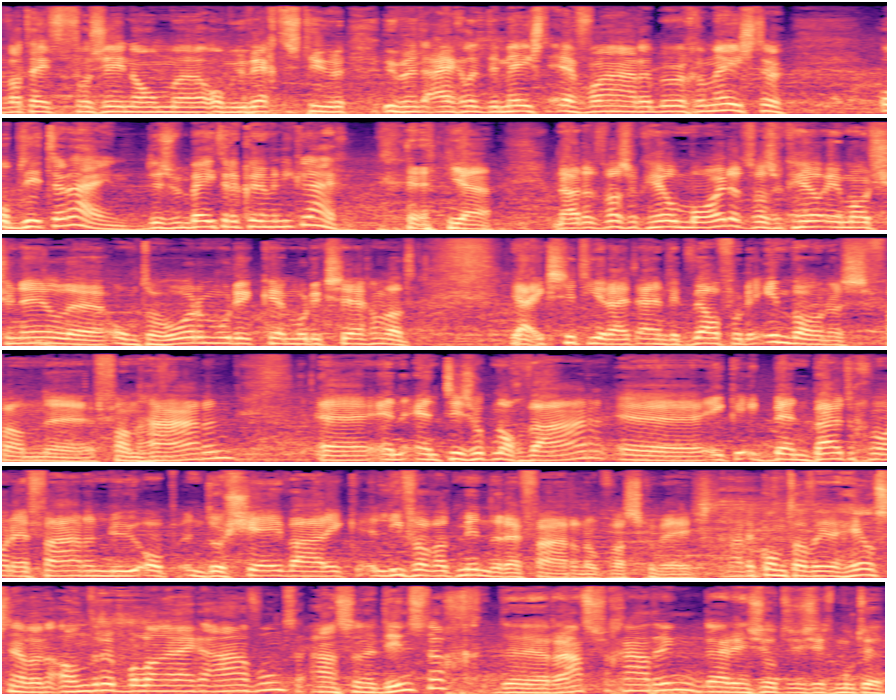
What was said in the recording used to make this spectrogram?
wat heeft het voor zin om, om u weg te sturen? U bent eigenlijk de meest ervaren burgemeester op dit terrein. Dus een betere kunnen we niet krijgen. ja, nou dat was ook heel mooi. Dat was ook heel emotioneel eh, om te horen, moet ik, eh, moet ik zeggen. Want ja, ik zit hier uiteindelijk wel voor de inwoners van, eh, van Haren. En, en het is ook nog waar. Ik, ik ben buitengewoon ervaren nu op een dossier waar ik liever wat minder ervaren op was geweest. Maar er komt alweer heel snel een andere belangrijke avond. Aanstaande dinsdag, de raadsvergadering. Daarin zult u zich moeten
